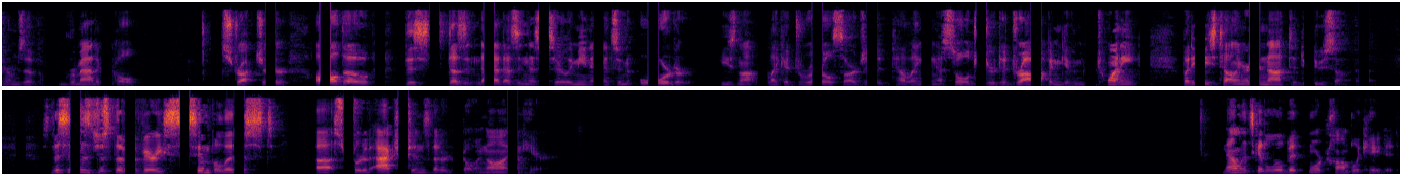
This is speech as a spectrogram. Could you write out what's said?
terms of grammatical structure, although this doesn't, that doesn't necessarily mean it's an order. He's not like a drill sergeant telling a soldier to drop and give him 20, but he's telling her not to do something. So this is just the very simplest uh, sort of actions that are going on here. Now let's get a little bit more complicated.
